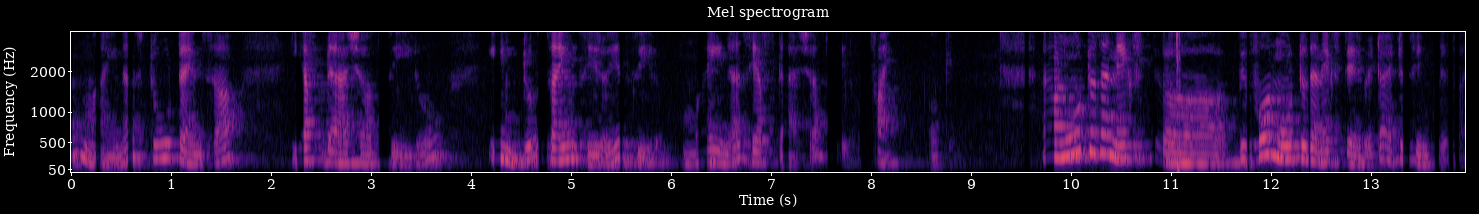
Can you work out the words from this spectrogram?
1 minus 2 times of f dash of 0 into sin 0 is 0 minus f dash of 0. Fine. Okay. Now move to the next, uh, before move to the next derivative, I have to simplify.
